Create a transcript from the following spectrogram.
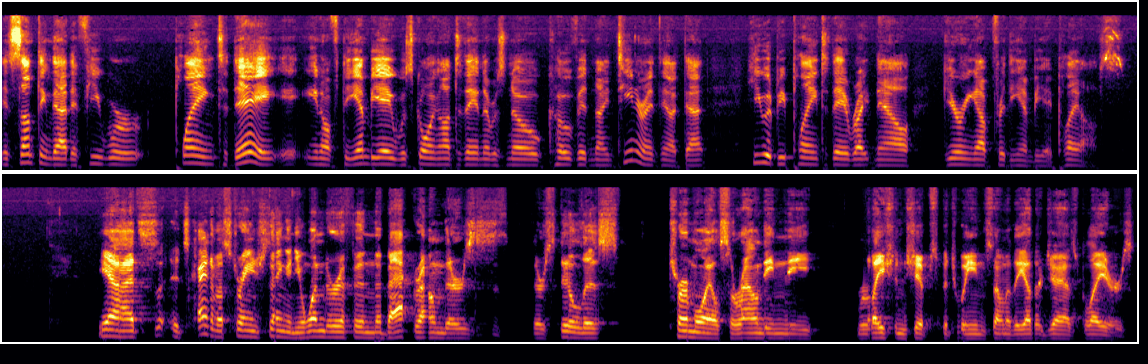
it's something that if he were playing today, you know, if the NBA was going on today and there was no COVID 19 or anything like that, he would be playing today right now gearing up for the NBA playoffs. Yeah, it's it's kind of a strange thing, and you wonder if in the background there's there's still this turmoil surrounding the relationships between some of the other jazz players.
